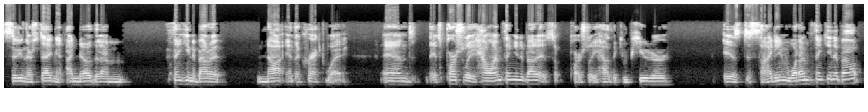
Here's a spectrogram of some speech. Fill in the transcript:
sitting there stagnant, I know that I'm thinking about it not in the correct way. And it's partially how I'm thinking about it, it's partially how the computer is deciding what I'm thinking about.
